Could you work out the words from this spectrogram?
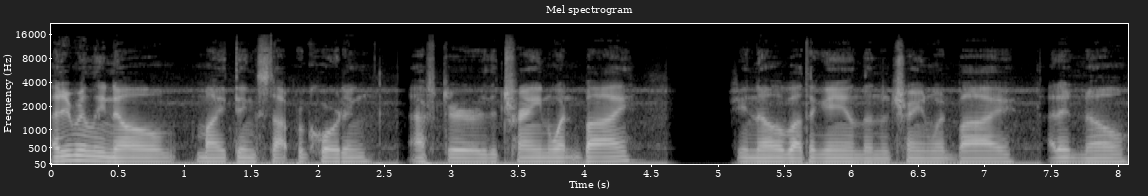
I didn't really know my thing stopped recording after the train went by. If you know about the game, then the train went by. I didn't know.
